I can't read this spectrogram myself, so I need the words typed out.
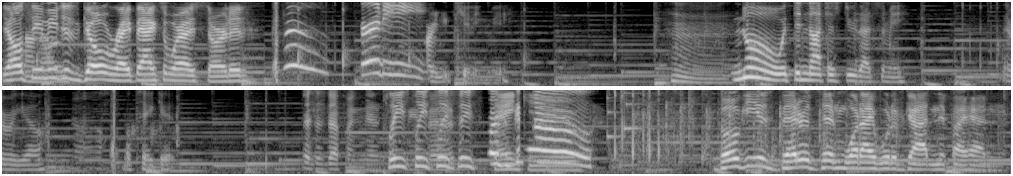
Y'all see me just go right back to where I started? Birdie! Are you kidding me? No, it did not just do that to me. There we go. Uh, I'll take it. this is definitely gonna Please, please, please, please. Let's Thank go! you. Bogey is better than what I would have gotten if I hadn't.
